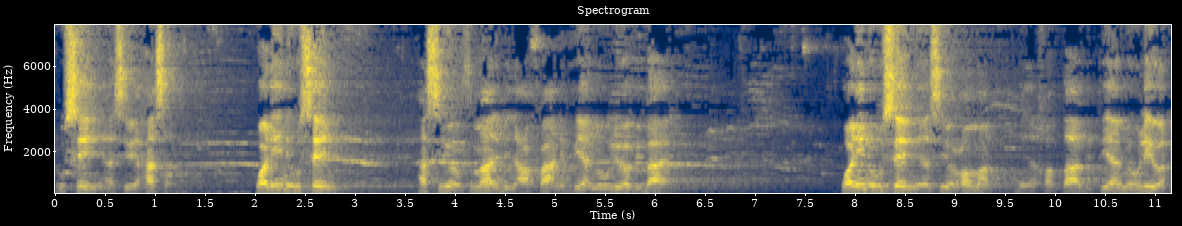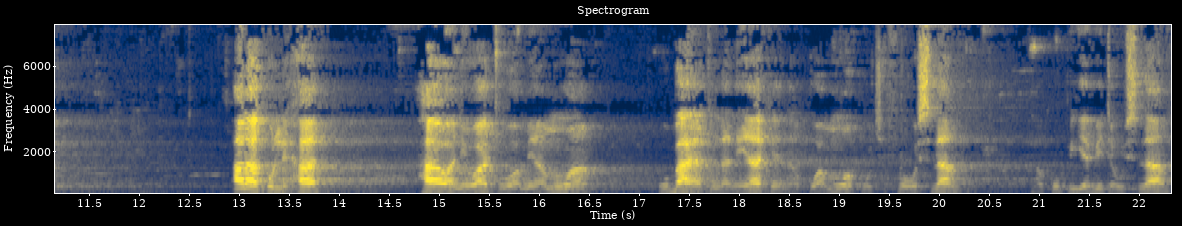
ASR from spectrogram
Hussein asiwe Hassan. Kwa nini Hussein asiwe Uthman bin Affan? Pia ameuliwa vibaya. Kwa nini Hussein asiwe omar bin Khattab? Pia ameuliwa. Ala kulli hal hawa ni watu wameamua ubaya tu ndani yake na kuamua kuuchafua Uislamu na kuupiga vita Uislamu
